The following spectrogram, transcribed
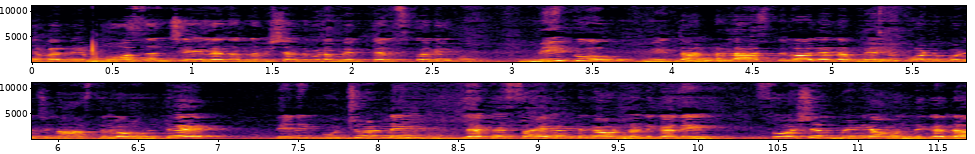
ఎవరిని మోసం చేయలేదన్న విషయాన్ని కూడా మీరు తెలుసుకొని మీకు మీ తండ్రుల ఆస్తిలో లేదా వెన్నుపోటు పొడిచిన ఆస్తిలో ఉంటే తిని కూర్చోండి లేకపోతే సైలెంట్గా ఉండండి కానీ సోషల్ మీడియా ఉంది కదా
